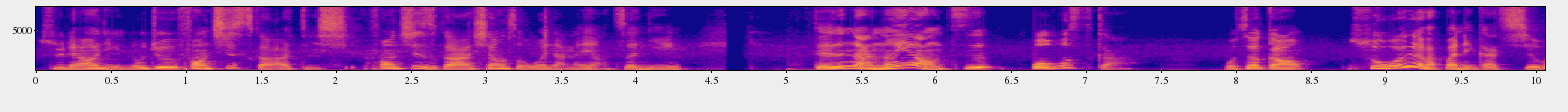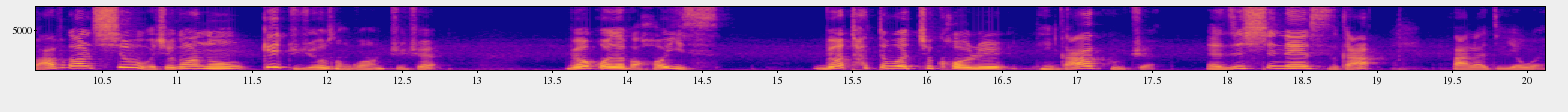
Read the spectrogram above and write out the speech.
善良个人，侬就放弃自家个底线，放弃自家想成为哪能样子个人。但是哪能样子保护自家，或者讲所谓个勿拨人家欺负，也勿讲欺负，就讲侬该拒绝个辰光拒绝，勿要觉着勿好意思，勿要太多个去考虑人家个感觉，还是先拿自家摆辣第一位。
